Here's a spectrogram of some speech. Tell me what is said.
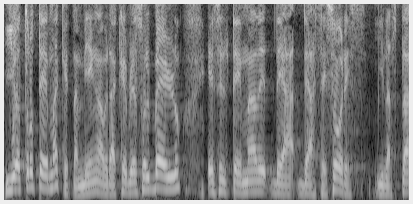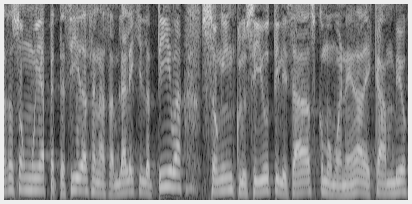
Y otro tema que también habrá que resolverlo es el tema de, de, asesores. Y las plazas son muy apetecidas en la Asamblea Legislativa, son inclusive utilizadas como moneda de cambio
